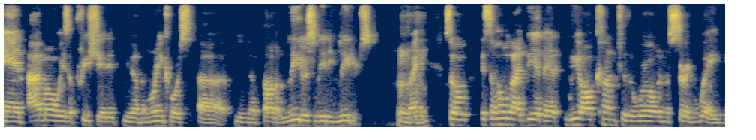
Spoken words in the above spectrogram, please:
And I've always appreciated, you know, the Marine Corps, uh, you know, thought of leaders leading leaders Mhm. right? So it's the whole idea that we all come to the world in a certain way,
